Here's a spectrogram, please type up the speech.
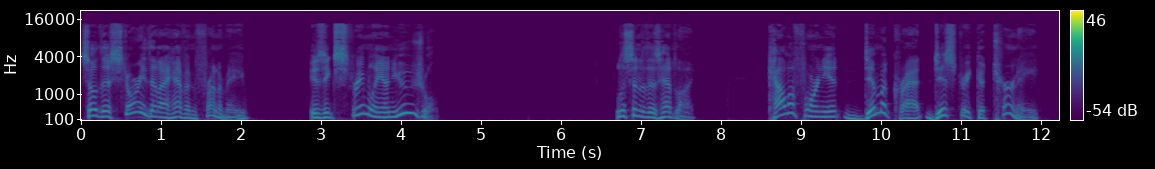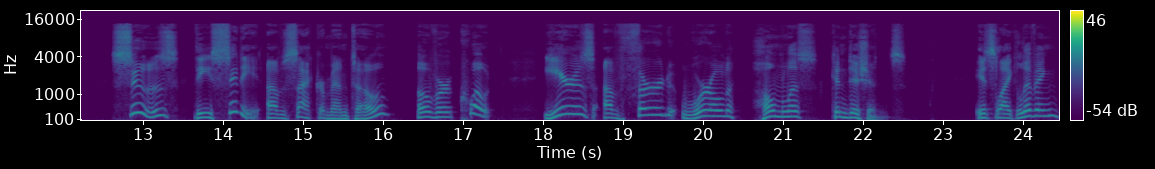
So, the story that I have in front of me is extremely unusual. Listen to this headline California Democrat District Attorney sues the city of Sacramento over, quote, years of third world homeless conditions. It's like living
